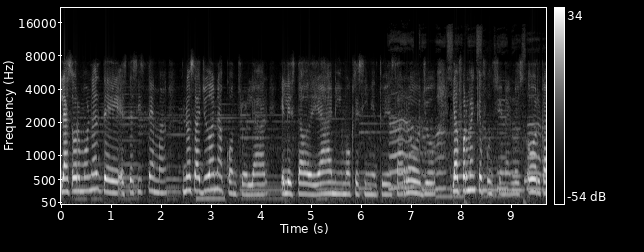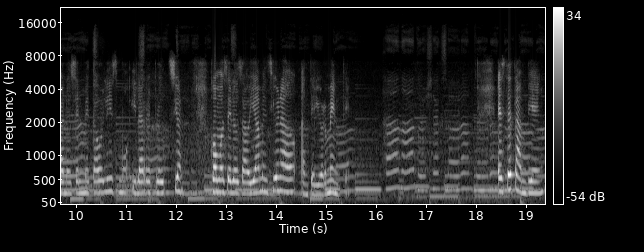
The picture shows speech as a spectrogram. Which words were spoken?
Las hormonas de este sistema nos ayudan a controlar el estado de ánimo, crecimiento y desarrollo, la forma en que funcionan los órganos, el metabolismo y la reproducción, como se los había mencionado anteriormente. Este también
